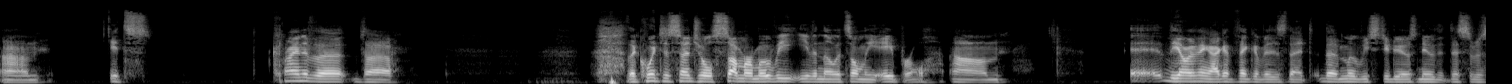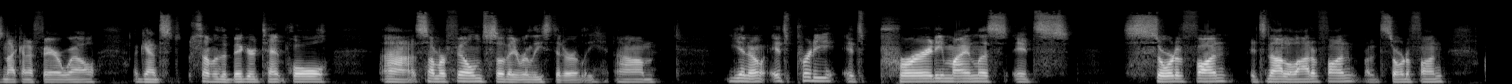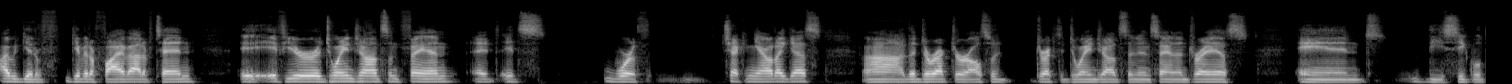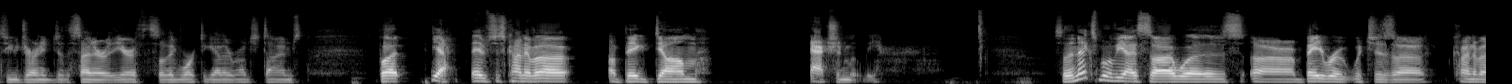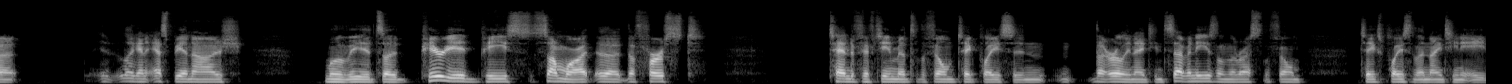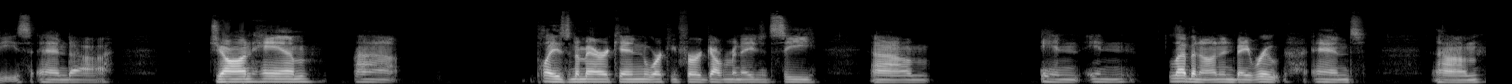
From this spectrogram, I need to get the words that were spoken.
Um, it's kind of a the the quintessential summer movie, even though it's only April. Um, the only thing I can think of is that the movie studios knew that this was not going to fare well against some of the bigger tentpole uh, summer films, so they released it early. Um, you know, it's pretty it's pretty mindless. It's sort of fun. It's not a lot of fun, but it's sort of fun. I would get a, give it a five out of ten. If you're a Dwayne Johnson fan, it, it's worth checking out. I guess uh, the director also directed Dwayne Johnson in San Andreas and the sequel to Journey to the Center of the Earth. So they've worked together a bunch of times. But yeah, it was just kind of a a big dumb action movie. So the next movie I saw was uh, Beirut, which is a kind of a like an espionage movie. It's a period piece, somewhat. Uh, the first ten to fifteen minutes of the film take place in the early 1970s, and the rest of the film takes place in the 1980s. And uh, Jon Hamm uh, plays an American working for a government agency um, in in Lebanon in Beirut, and um,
